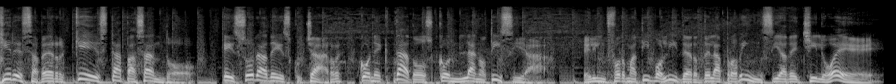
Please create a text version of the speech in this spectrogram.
¿Quieres saber qué está pasando? Es hora de escuchar Conectados con la Noticia, el informativo líder de la provincia de Chiloé.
